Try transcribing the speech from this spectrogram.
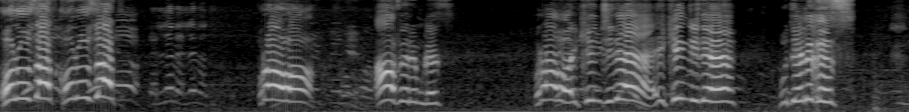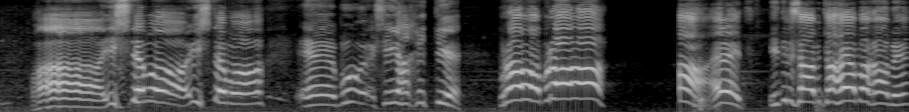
Kolu uzat, kolu uzat. Bravo. Aferin kız. Bravo ikinci de, ikinci de. Bu deli kız. Vay işte bu, işte bu. Ee, bu şeyi hak etti. Bravo, bravo. Ha, evet. İdris abi Taha'ya bak abi.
